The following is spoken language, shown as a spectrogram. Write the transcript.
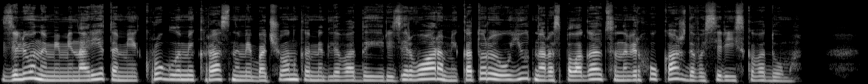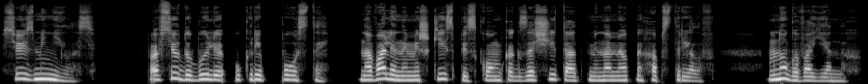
зелеными минаретами и круглыми красными бочонками для воды и резервуарами, которые уютно располагаются наверху каждого сирийского дома. Все изменилось. Повсюду были укреппосты, навалены мешки с песком, как защита от минометных обстрелов. Много военных.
